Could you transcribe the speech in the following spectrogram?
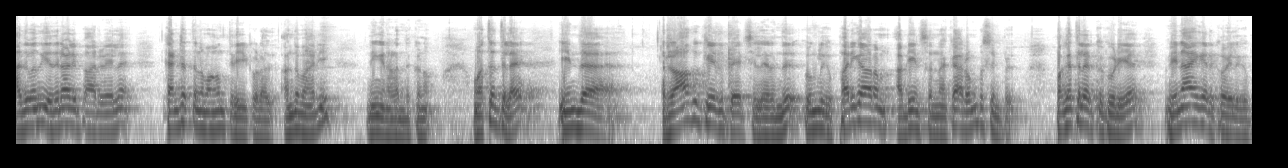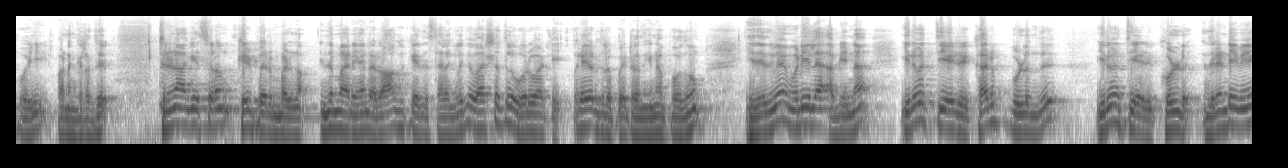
அது வந்து எதிராளி பார்வையில் கண்டத்தனமாகவும் தெரியக்கூடாது. அந்த மாதிரி நீங்கள் நடந்துக்கணும். மொத்தத்தில் இந்த ராகு கேது பயிற்சியிலிருந்து உங்களுக்கு பரிகாரம் அப்படின்னு சொன்னாக்கா ரொம்ப சிம்பிள் பக்கத்தில் இருக்கக்கூடிய விநாயகர் கோயிலுக்கு போய் வணங்குறது. திருநாகேஸ்வரம் கீழ்பெரும்பள்ளம் இந்த மாதிரியான ராகு கேது ஸ்தலங்களுக்கு வருஷத்தில் ஒரு வாட்டி ஒரே இடத்துல போயிட்டு வந்தீங்கன்னா போதும். இது எதுவுமே முடியல அப்படின்னா இருபத்தி ஏழு கருப்பு உளுந்து இருபத்தி ஏழு கொள்ளு இது ரெண்டையுமே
